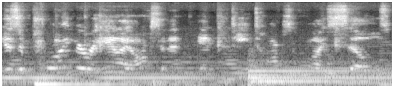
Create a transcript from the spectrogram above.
is a primary antioxidant, and detoxifies cells,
